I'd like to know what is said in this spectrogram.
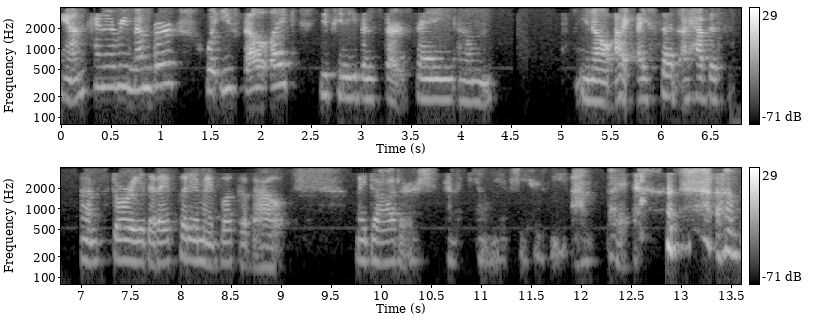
can kind of remember what you felt like, you can even start saying, um, you know, I, I said I have this um, story that I put in my book about my daughter. She's gonna kill me if she hears me. Um, but um,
